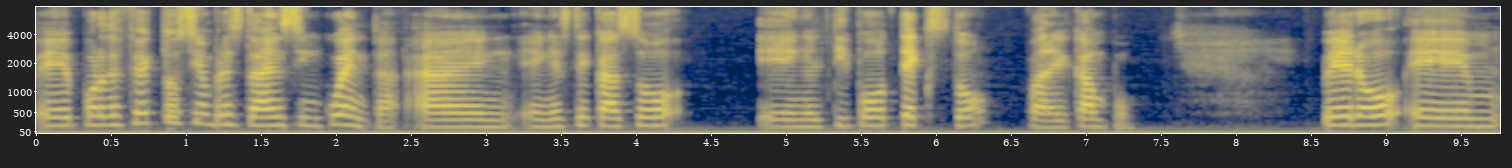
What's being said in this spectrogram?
eh, por defecto siempre está en 50, ah, en, este caso en el tipo texto para el campo. Pero em,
